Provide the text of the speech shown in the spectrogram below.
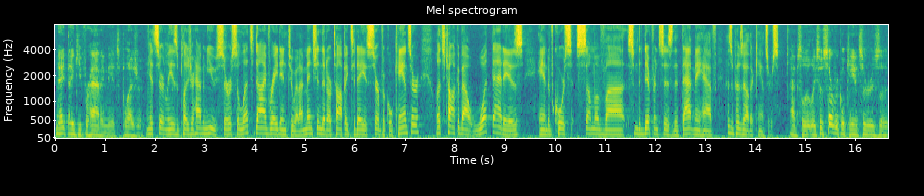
Nate, thank you for having me. It's a pleasure. It certainly is a pleasure having you, sir. So let's dive right into it. I mentioned that our topic today is cervical cancer. Let's talk about what that is, and of course, some of uh, some of the differences that that may have as opposed to other cancers. Absolutely. So cervical cancer is a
